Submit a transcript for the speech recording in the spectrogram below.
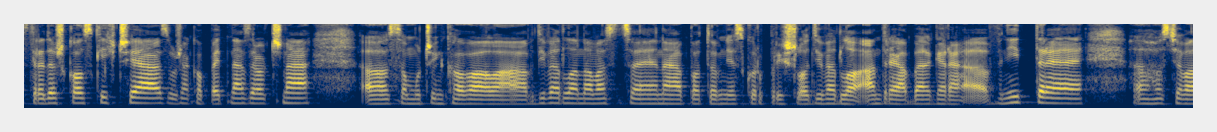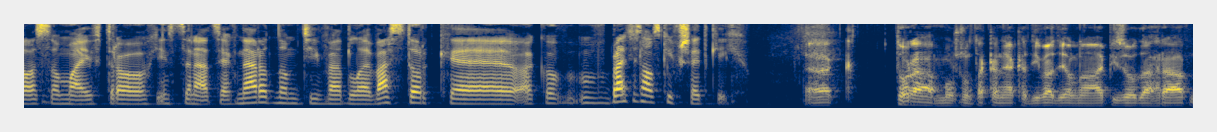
stredoškolských čias, už ako 15-ročná, uh, som účinkovala v divadle Nová scéna, potom neskôr prišlo divadlo Andrea Bergera v Nitre, uh, hostovala som aj v troch inscenáciách v Národnom divadle, v Astorke, ako v bratislavských všetkých. Tak ktorá možno taká nejaká divadelná epizóda hra, e,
